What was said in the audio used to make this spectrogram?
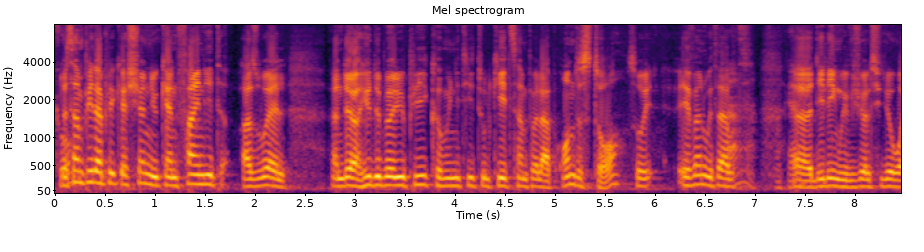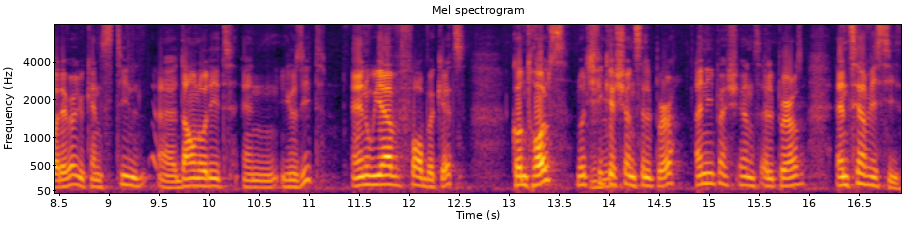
Cool. The sample application, you can find it as well under UWP Community Toolkit Sample App on the store. So even without Ah, okay. uh, dealing with Visual Studio, whatever, you can still uh, download it and use it. And we have four buckets: controls, notifications helper, animations helpers, and services.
